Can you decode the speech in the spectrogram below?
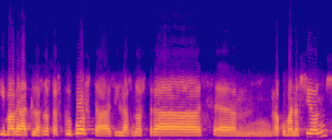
i malgrat les nostres propostes i les nostres eh, recomanacions,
